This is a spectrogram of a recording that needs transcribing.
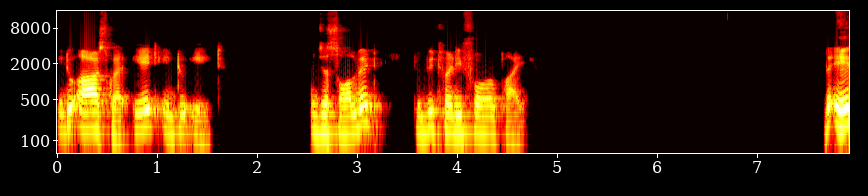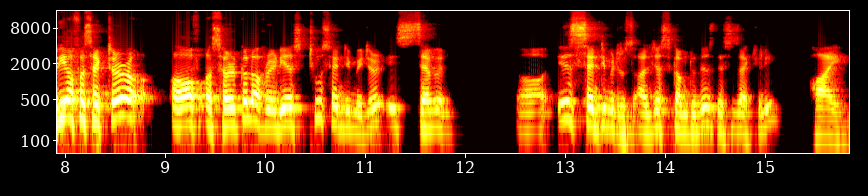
into r square 8 into 8 and just solve it, it will be 24 pi. The area of a sector of a circle of radius 2 centimeter is 7 uh, is centimeters. I'll just come to this. This is actually pi.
